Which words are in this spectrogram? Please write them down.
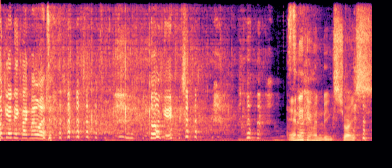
okay, I take back my words. okay. Any human being's choice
